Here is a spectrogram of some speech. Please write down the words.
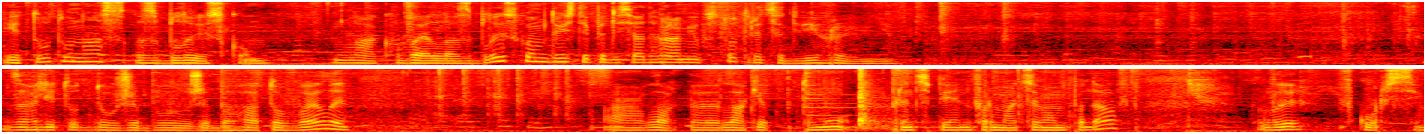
І тут у нас з блиском. Лак Велла з блиском 250 грамів, 132 гривні. Взагалі тут дуже дуже багато вели а, е, лаків, тому, в принципі, я інформацію вам подав. Ви в курсі.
